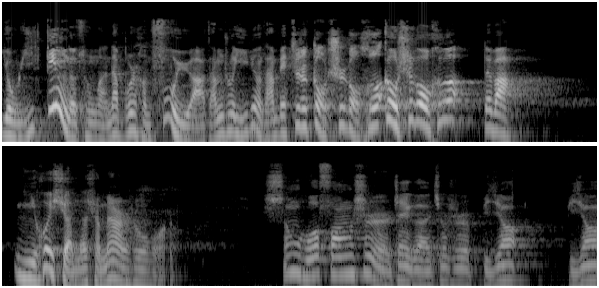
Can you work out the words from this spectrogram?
有一定的存款，但不是很富裕啊。咱们说一定，咱们别就是够吃够喝，够吃够喝，对吧？你会选择什么样的生活？生活方式这个就是比较比较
